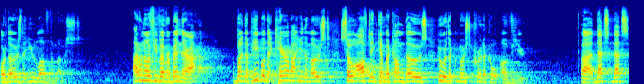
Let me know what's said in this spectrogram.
are those that you love the most. I don't know if you've ever been there, I, but the people that care about you the most so often can become those who are the most critical of you. Uh, that's, that's,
